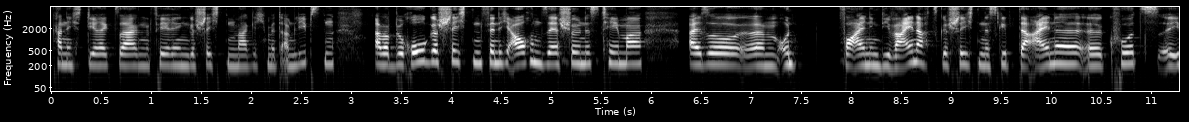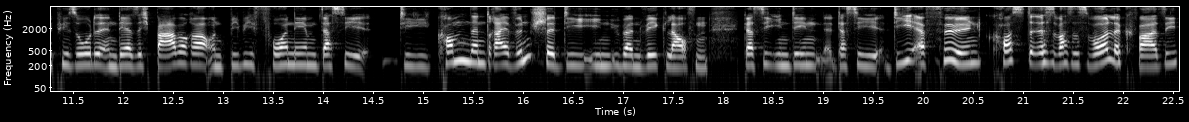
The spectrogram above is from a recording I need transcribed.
kann ich direkt sagen. Feriengeschichten mag ich mit am liebsten. Aber Bürogeschichten finde ich auch ein sehr schönes Thema. Also, ähm, und vor allen Dingen die Weihnachtsgeschichten. Es gibt da eine äh, Kurzepisode, in der sich Barbara und Bibi vornehmen, dass sie die kommenden drei Wünsche, die ihnen über den Weg laufen, dass sie ihn den, dass sie die erfüllen, koste es, was es wolle, quasi.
